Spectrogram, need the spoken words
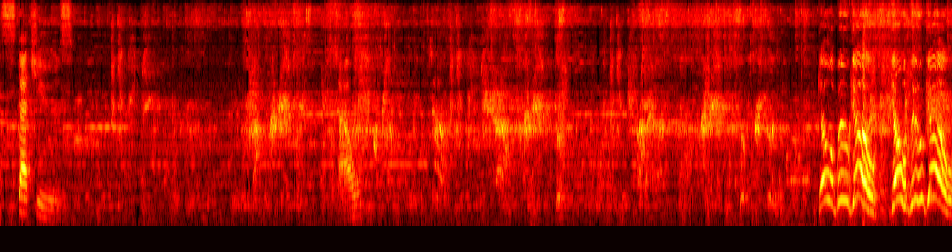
statues. Go! Go, go!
